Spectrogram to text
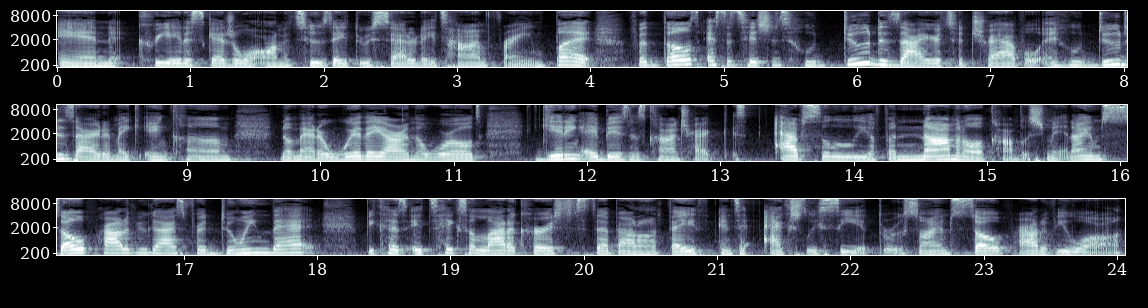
and create a schedule on a Tuesday through Saturday time frame. But for those estheticians who do desire to travel and who do desire to make income no matter where they are in the world, getting a business contract absolutely a phenomenal accomplishment. And I am so proud of you guys for doing that because it takes a lot of courage to step out on faith and to actually see it through. So I am so proud of you all.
